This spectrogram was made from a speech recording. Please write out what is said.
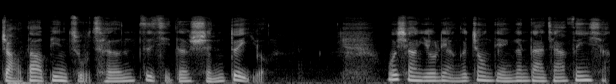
找到并组成自己的神队友。我想有两个重点跟大家分享。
